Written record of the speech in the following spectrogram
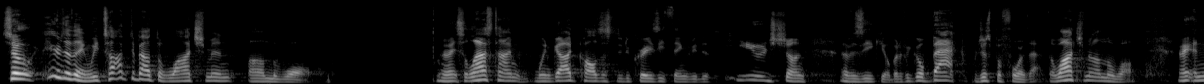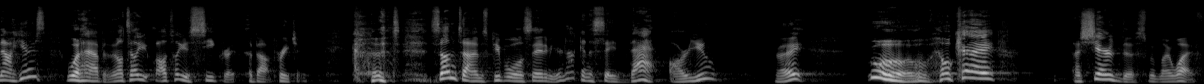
So here's the thing we talked about the watchman on the wall. All right, so last time when God calls us to do crazy things, we did this huge chunk of Ezekiel. But if we go back just before that, the watchman on the wall. All right, and now here's what happens. And I'll tell you, I'll tell you a secret about preaching. Because sometimes people will say to me, You're not going to say that, are you? Right? Ooh, okay. I shared this with my wife.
